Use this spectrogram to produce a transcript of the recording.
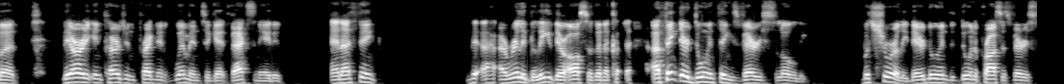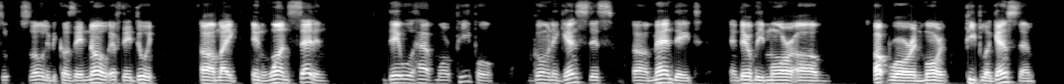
but they're already encouraging pregnant women to get vaccinated, and I think I really believe they're also going to. I think they're doing things very slowly, but surely they're doing doing the process very sl- slowly because they know if they do it, um, like in one setting, they will have more people going against this uh, mandate, and there will be more um, uproar and more people against them.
